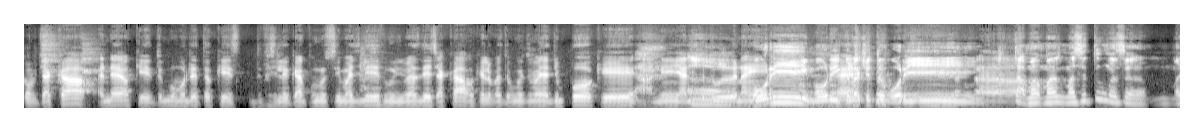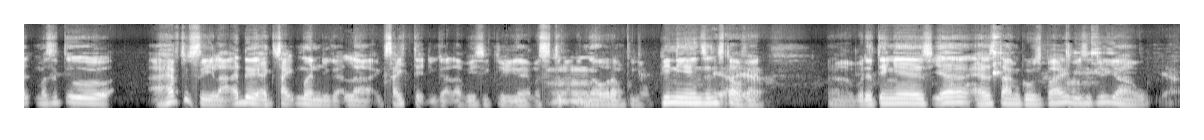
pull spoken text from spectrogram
Kau bercakap and then okay tunggu moderator okay silakan pengurusi majlis pengurusi majlis cakap okay lepas tu pengurusi majlis jemput okay ah, ni yang Ah. ketua naik. Boring, boring. Eh. Kalau cerita boring. Ah. Tak ma- ma- masa tu masa ma- masa tu I have to say lah ada excitement jugalah excited jugalah basically kan masa tu nak Mm-mm. dengar orang punya opinions and Yeah, stuff yeah. kan uh, but the thing is yeah as time goes by basically yeah, Yeah.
